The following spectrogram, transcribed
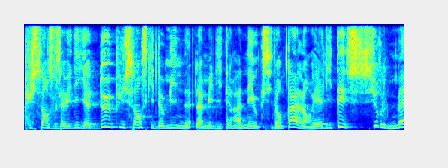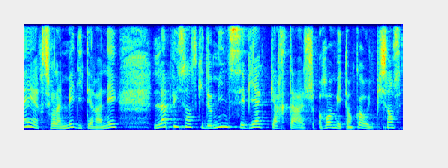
puissance. Vous avez dit, il y a deux puissances qui dominent la Méditerranée occidentale. En réalité, sur mer, sur la Méditerranée, la puissance qui domine, c'est bien Carthage. Rome est encore une puissance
